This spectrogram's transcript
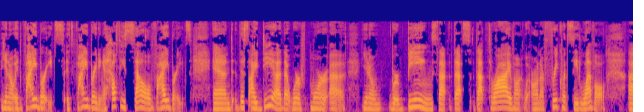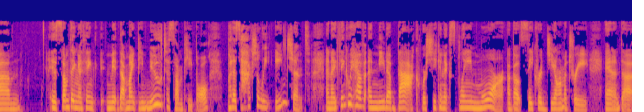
you know, it vibrates. It's vibrating. A healthy cell vibrates. And this idea that we're more, uh, you know, we're beings that, that's, that thrive on, on a frequency level. Um, is something I think that might be new to some people, but it's actually ancient. And I think we have Anita back where she can explain more about sacred geometry. And uh,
